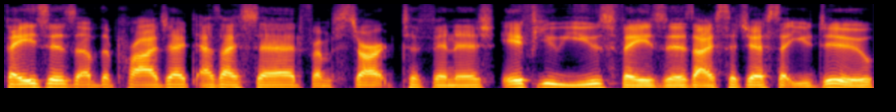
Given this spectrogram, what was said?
phases of the project project, as I said, from start to finish. If you use phases, I suggest that you do.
